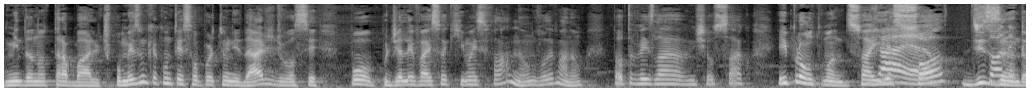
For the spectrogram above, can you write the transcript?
me dando trabalho. Tipo, mesmo que aconteça a oportunidade de você, pô, podia levar isso aqui, mas você fala, ah, não, não vou levar, não. Da outra vez lá, encheu o saco. E pronto, mano, isso aí Já é era. só desanda,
